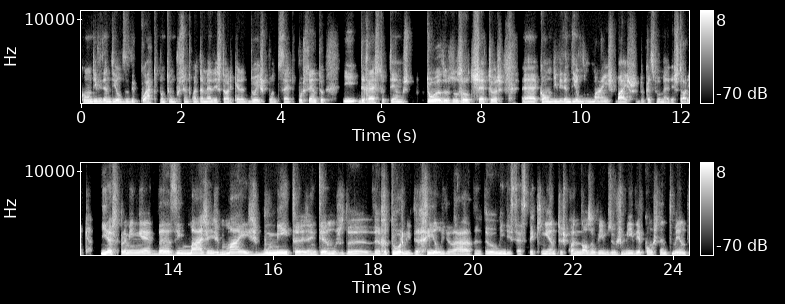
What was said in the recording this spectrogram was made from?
com um dividend yield de 4.1%, quanto a média histórica era 2.7%, e de resto temos todos os outros setores uh, com um dividend yield mais baixo do que a sua média histórica. E este para mim é das imagens mais bonitas em termos de, de retorno e de realidade do índice SP500, quando nós ouvimos os mídias constantemente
